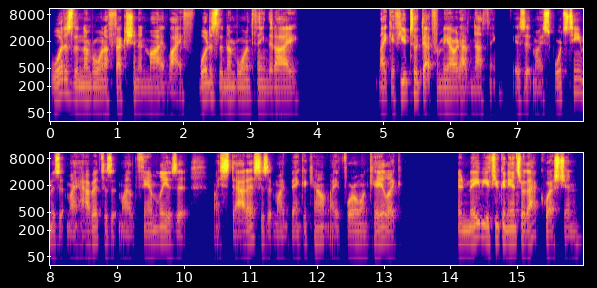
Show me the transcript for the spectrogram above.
What is the number one affection in my life? What is the number one thing that i like if you took that from me i would have nothing. Is it my sports team? Is it my habits? Is it my family? Is it my status? Is it my bank account? My 401k like and maybe if you can answer that question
